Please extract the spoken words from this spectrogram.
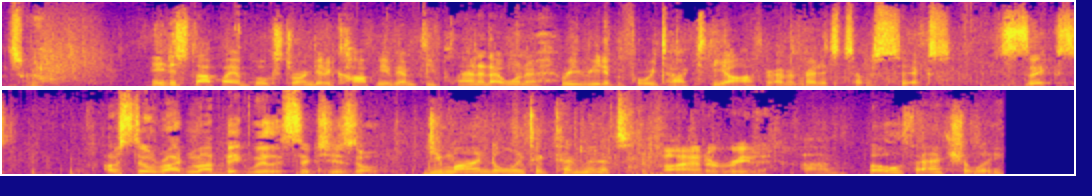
Let's go. I need to stop by a bookstore and get a copy of Empty Planet. I want to reread it before we talk to the author. I haven't read it since I was six. Six? I was still riding my big wheel at six years old. Do you mind? Only take ten minutes. To buy it or read it? Uh, both, actually.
